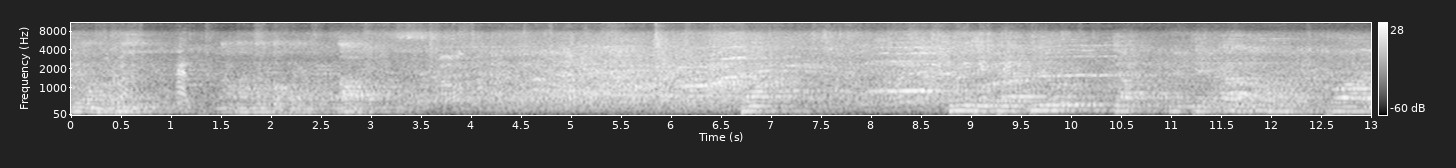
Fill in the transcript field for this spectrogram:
ในกลุ่มที่นั่นมาทำกันต่อ คือเด็กเปดพิวจับหนึ่งเจ็ดเก้าแล้วหกคอย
